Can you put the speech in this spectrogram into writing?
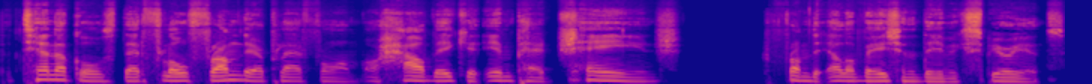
the tentacles that flow from their platform or how they can impact change from the elevation that they've experienced.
